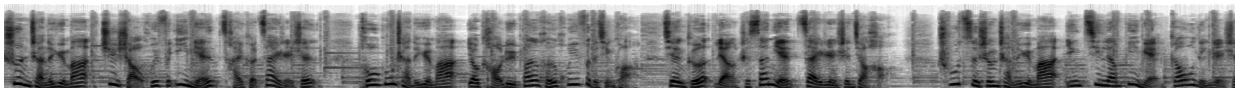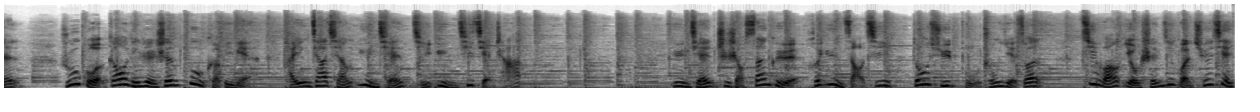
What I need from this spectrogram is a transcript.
顺产的孕妈至少恢复一年才可再妊娠，剖宫产的孕妈要考虑瘢痕恢复的情况，间隔两至三年再妊娠较好。初次生产的孕妈应尽量避免高龄妊娠，如果高龄妊娠不可避免，还应加强孕前及孕期检查。孕前至少三个月和孕早期都需补充叶酸，既往有神经管缺陷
